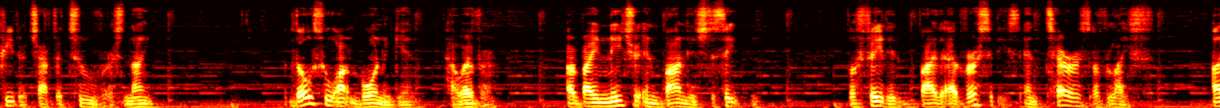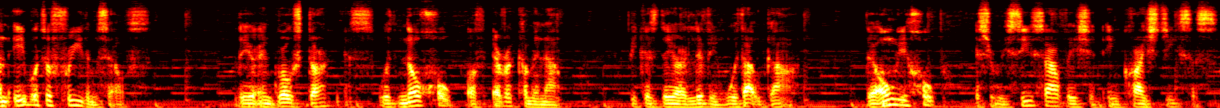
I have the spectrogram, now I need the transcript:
Peter chapter 2 verse 9. Those who aren't born again, however, are by nature in bondage to Satan, buffeted by the adversities and terrors of life, unable to free themselves. They are in gross darkness with no hope of ever coming out because they are living without God. Their only hope is to receive salvation in Christ Jesus.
